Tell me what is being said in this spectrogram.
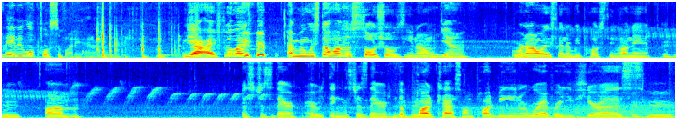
Maybe we'll post about it. I. Yeah, I feel like, I mean, we still have the socials, you know. Yeah. We're not always gonna be posting on it. Mhm. Um, it's just there. Everything is just there. The Mhm. podcast on Podbean or wherever you hear us, Mhm.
